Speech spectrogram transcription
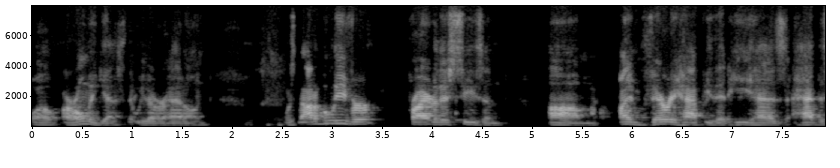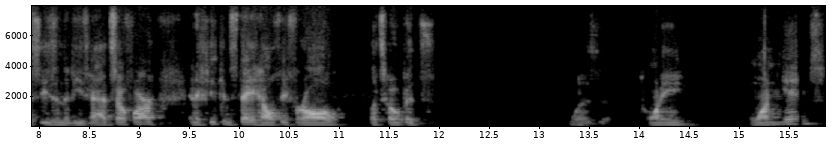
well, our only guest that we've ever had on, was not a believer prior to this season. Um, I'm very happy that he has had the season that he's had so far, and if he can stay healthy for all, let's hope it's what is it, 21 games.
